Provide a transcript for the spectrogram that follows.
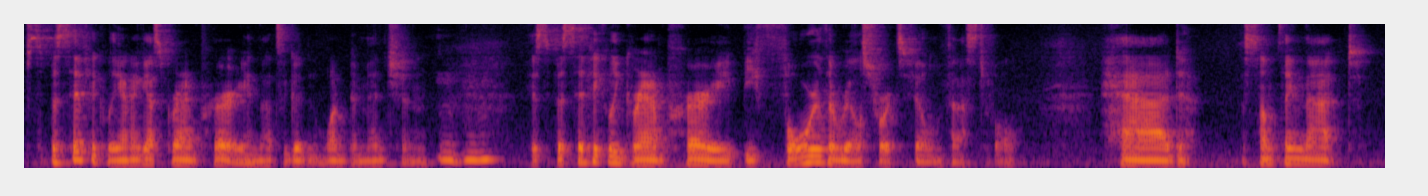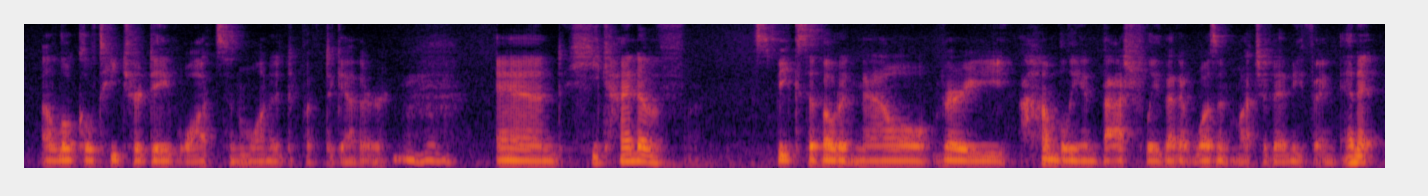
Specifically and i guess Grande Prairie and that's a good one to mention Mm-hmm. is specifically Grande Prairie before the Reel Shorts film festival had something that a local teacher dave watson wanted to put together Mm-hmm. and he kind of speaks about it now very humbly and bashfully that it wasn't much of anything and it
